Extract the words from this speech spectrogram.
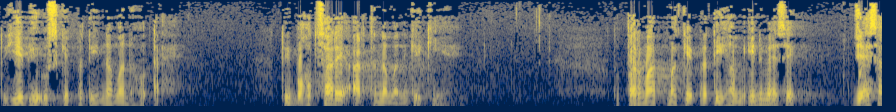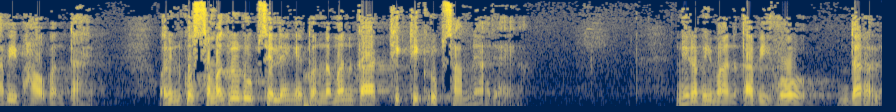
तो ये भी उसके प्रति नमन होता है। तो ये बहुत सारे अर्थ नमन के किए हैं। तो परमात्मा के प्रति हम इनमें से जैसा भी भाव बनता है और इनको समग्र रूप से लेंगे तो नमन का ठीक ठीक रूप सामने आ जाएगा। निरभिमानता भी हो दरल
